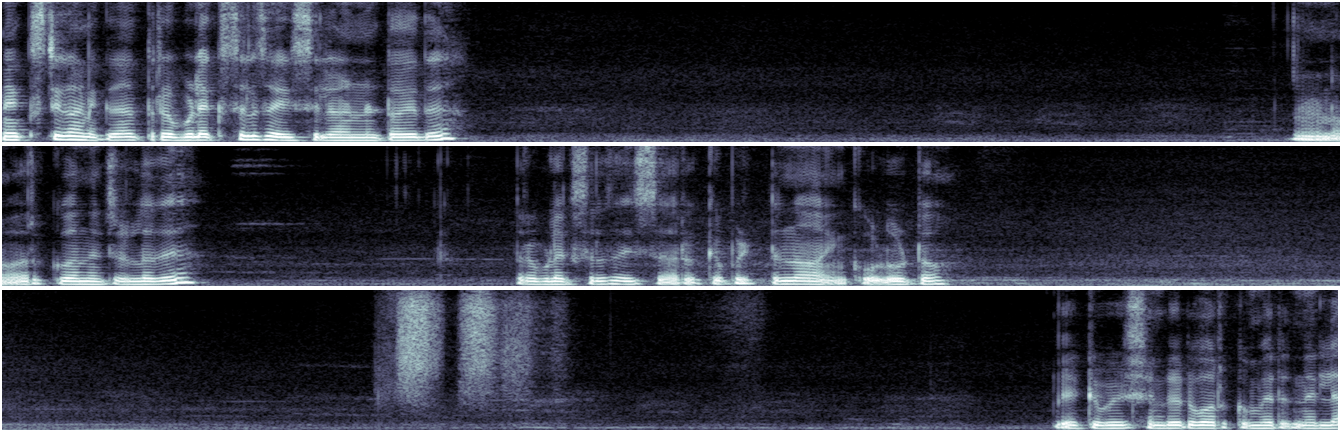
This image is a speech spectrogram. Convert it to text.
നെക്സ്റ്റ് കാണിക്കുന്നത് ത്രിബിൾ എക്സൽ സൈസിലാണ് കേട്ടോ ഇത്. ആണ് വർക്ക് വന്നിട്ടുള്ളത്. ത്രിബിൾ എക്സൽ സൈസുകാരൊക്കെ പെട്ടെന്ന് വാങ്ങിക്കോളൂ കേട്ടോ ബേക്ക് പേഷ്യന്റെ ഒരു വർക്കും വരുന്നില്ല.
